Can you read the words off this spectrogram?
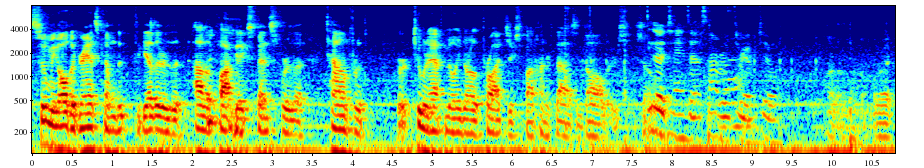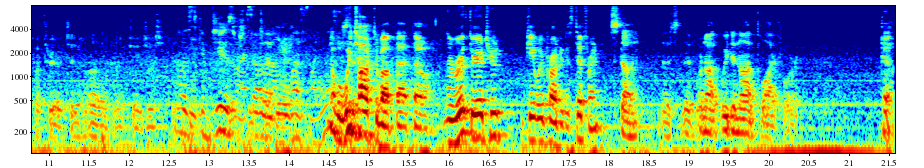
assuming all the grants come to- together, the out-of-pocket expense for the town for, for two and a half million dollar project is about a hundred thousand dollars, so. You gotta change that, it's not Route three oh two. uh, What did I put through it to? Oh, no, changes. I was confused when I saw that on the list, like, No, but we talked about that though. The Route 302 Gateway project is different. It's done. It's, we're not, we did not apply for it. Good.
